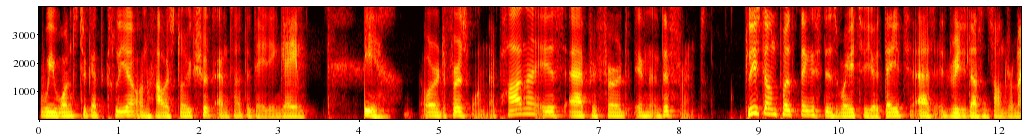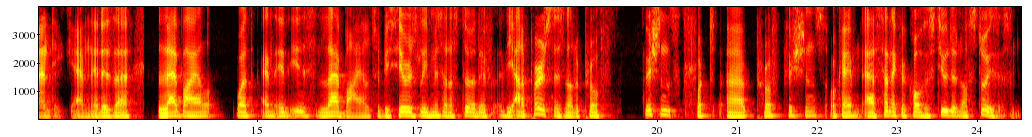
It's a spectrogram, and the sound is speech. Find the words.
we want to get clear on how a Stoic should enter the dating game. Or the first one, a partner is a preferred indifferent. Please don't put things this way to your date as it really doesn't sound romantic and it is a labile what and it is labile to be seriously misunderstood if the other person is not a proficiency what uh, proficiency okay as Seneca calls a student of Stoicism.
